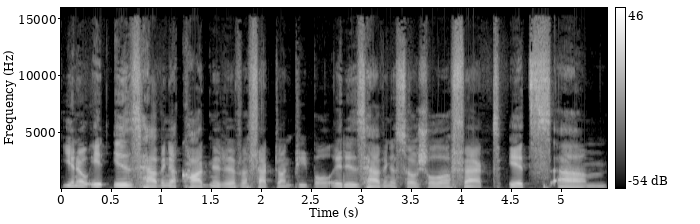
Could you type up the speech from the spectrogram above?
you know, it is having a cognitive effect on people. It is having a social effect. It's um,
